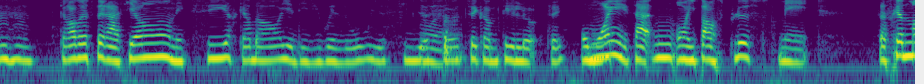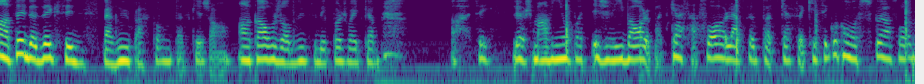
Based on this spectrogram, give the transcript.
Mhm. Grande respiration, on est ici, regarde dehors, il y a des oiseaux, il y a ci, il y a Ouais. ça, tu sais, comme t'es là, tu sais. Au moins, ça, Mm. on y pense plus, mais ça serait de mentir de dire que c'est disparu, par contre, parce que, genre, encore aujourd'hui, tu sais, des fois, je vais être comme, ah, tu sais, là, je m'en viens au podcast, je vais y voir le podcast à soir, là, après le podcast, ok, c'est quoi qu'on va souper à soir, tu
